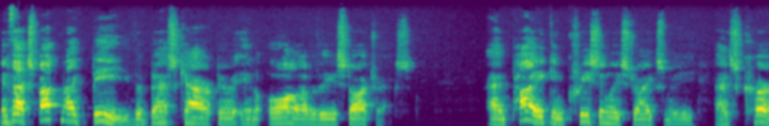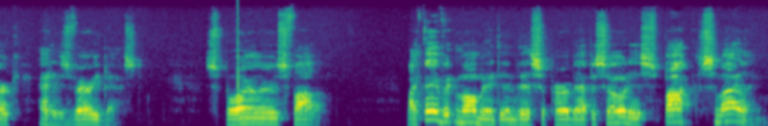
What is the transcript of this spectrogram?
In fact, Spock might be the best character in all of the Star Treks. And Pike increasingly strikes me as Kirk at his very best. Spoilers follow. My favorite moment in this superb episode is Spock smiling,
